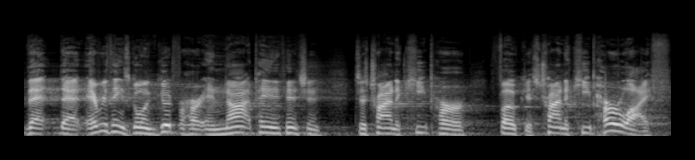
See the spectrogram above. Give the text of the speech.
that, that everything's going good for her and not paying attention to trying to keep her focused, trying to keep her life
